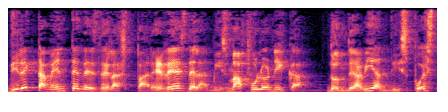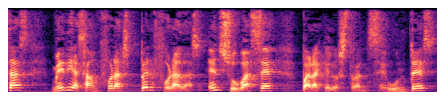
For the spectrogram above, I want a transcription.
directamente desde las paredes de la misma fulónica, donde habían dispuestas medias ánforas perforadas en su base para que los transeúntes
